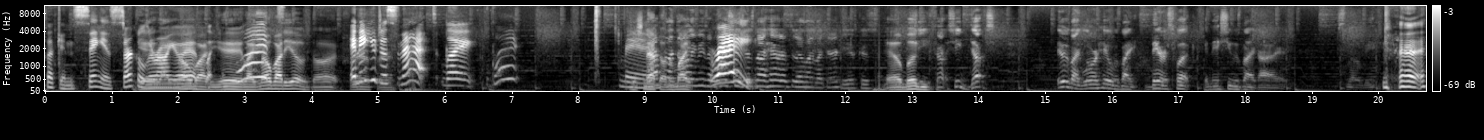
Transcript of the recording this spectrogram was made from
fucking singing circles Yeah, around like your nobody, ass. Like, yeah, like nobody else, dog. For And then you just real. snapped. Like, what? Man. snapped I on feel the like mic. only reason why Right. she's just not held up to that like, like Erica is because L she Boogie. felt she ducked. It was like Laura Hill was like there as fuck, and then she was like, all right, slowly.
